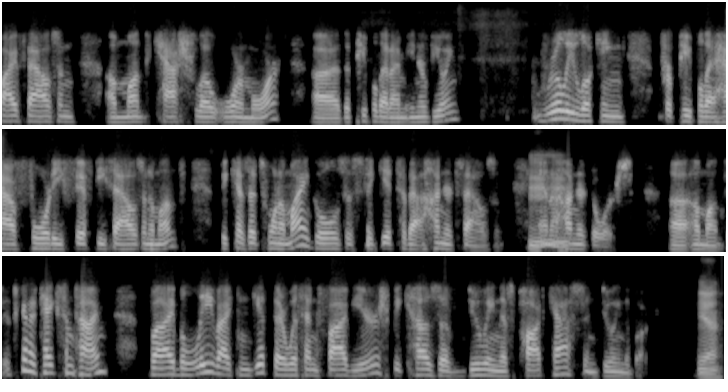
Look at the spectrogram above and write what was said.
five thousand a month cash flow or more. Uh, the people that I'm interviewing, really looking for people that have 40, 50,000 a month because that's one of my goals is to get to that 100,000 mm-hmm. and 100 doors. uh, a month. It's going to take some time, but I believe I can get there within five years because of doing this podcast and doing the book. Yeah,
